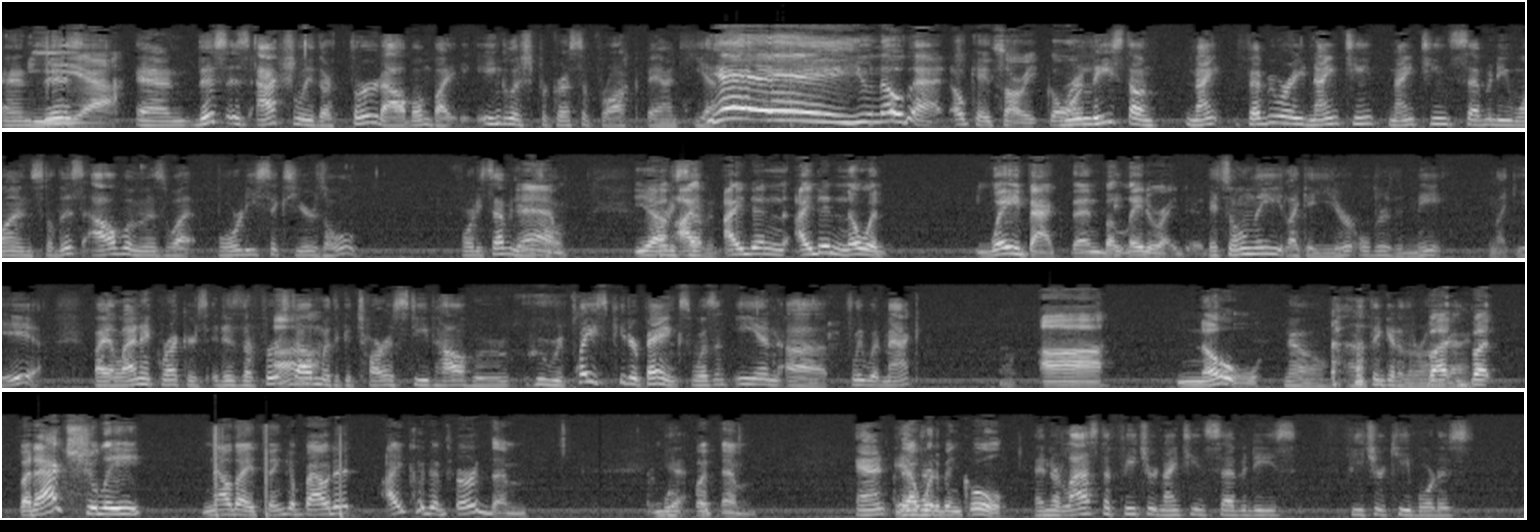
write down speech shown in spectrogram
And this, yeah and this is actually their third album by English progressive rock band Yes. Yay! You know that. Okay, sorry. Go on. Released on ni- February 19th, 1971. So this album is what 46 years old. 47 years old. yeah, I, I didn't I didn't know it way back then, but It- later I did. It's only like a year older than me. I'm like, yeah. By Atlantic Records, it is their first Ah. album with the guitarist Steve Howe, who who replaced Peter Banks. Wasn't he in uh, Fleetwood Mac? Uh no. No, I'm thinking of the wrong but guy. but but actually, now that I think about it, I could have heard them Yeah. with him. and That in would have been cool. and their last to feature 1970s feature keyboardist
